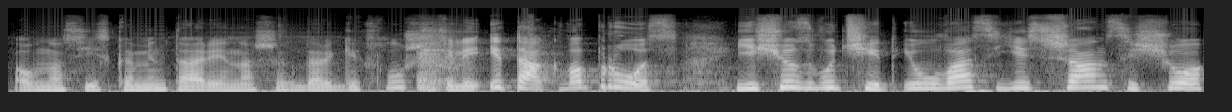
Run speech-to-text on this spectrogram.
а у нас есть комментарии наших дорогих слушателей. Итак, вопрос еще звучит, и у вас есть шанс еще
